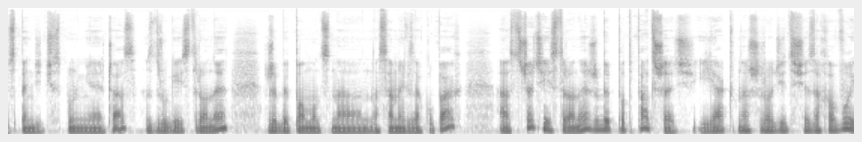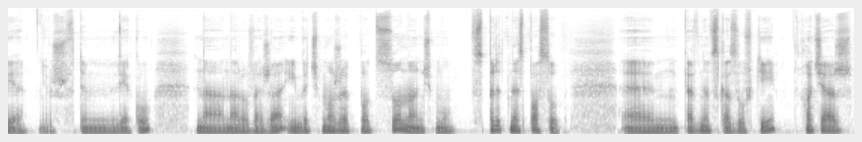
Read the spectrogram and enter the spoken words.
spędzić wspólnie czas, z drugiej strony, żeby pomóc na, na samych zakupach, a z trzeciej strony, żeby podpatrzeć, jak nasz rodzic się zachowuje już w tym wieku na, na rowerze i być może podsunąć mu w sprytny sposób pewne wskazówki, chociaż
